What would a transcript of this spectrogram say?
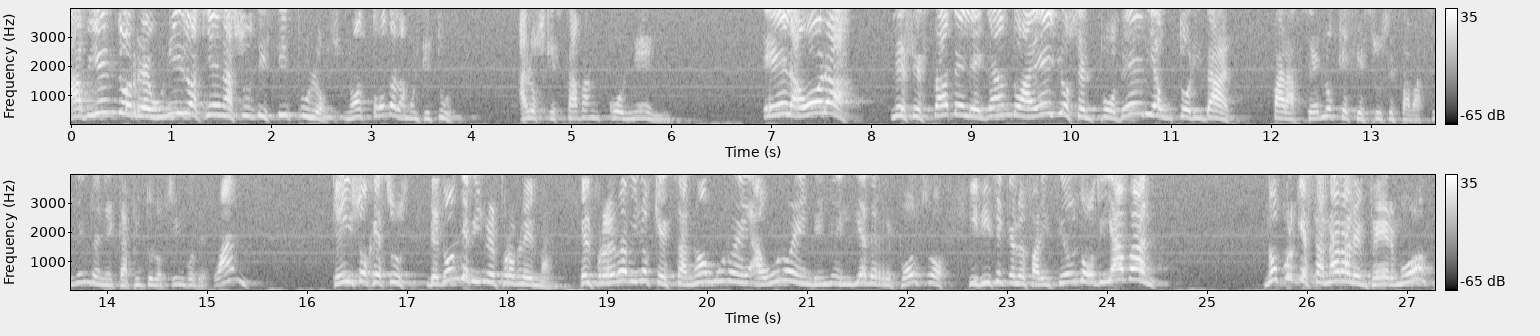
habiendo reunido a quien a sus discípulos, no a toda la multitud, a los que estaban con él. Él ahora les está delegando a ellos el poder y autoridad para hacer lo que Jesús estaba haciendo en el capítulo 5 de Juan. ¿Qué hizo Jesús? ¿De dónde vino el problema? El problema vino que sanó a uno, a uno en, en día de reposo y dice que los fariseos lo odiaban. No porque sanara al enfermo,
